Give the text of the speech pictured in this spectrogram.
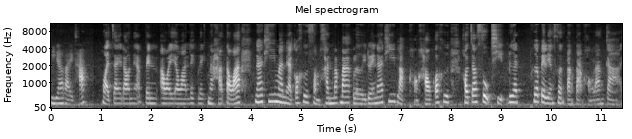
ที่อะไรคะ หัวใจเราเนี่ยเป็นอวัยวะเล็ก ๆนะคะ แต่ว่าหน้าที่มันเนี่ยก็คือสำคัญมากๆเลย โดยหน้าที่หลักของเขาก็คือเขาจะสูบฉีดเลือดเพื่อไปเลี้ยงส่วนต่างๆ ของร่างกาย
